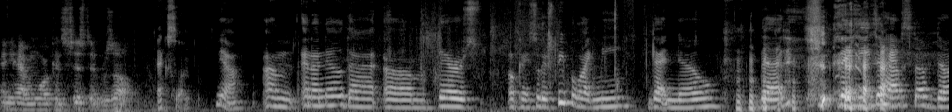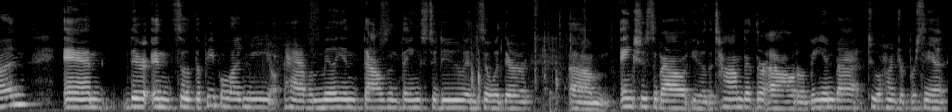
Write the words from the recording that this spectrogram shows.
and you have a more consistent result. Excellent. Yeah, um, and I know that um, there's okay, so there's people like me that know that they need to have stuff done, and there and so the people like me have a million thousand things to do, and so they're um, anxious about you know the time that they're out or being back to hundred percent,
